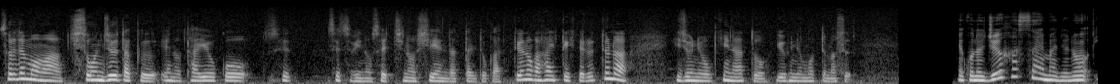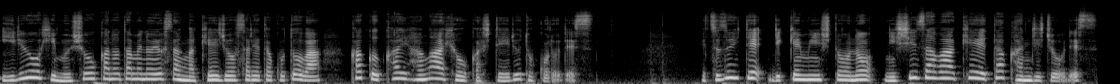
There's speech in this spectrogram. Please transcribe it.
それでもまあ既存住宅への太陽光設備の設置の支援だったりとかっていうのが入ってきてるっていうのは非常に大きいなというふうに思ってます。この18歳までの医療費無償化のための予算が計上されたことは各会派が評価しているところです。続いて立憲民主党の西澤啓太幹事長です。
